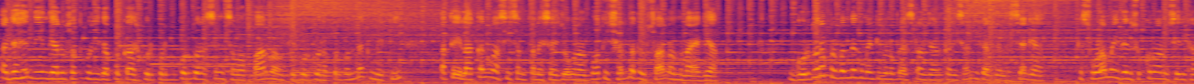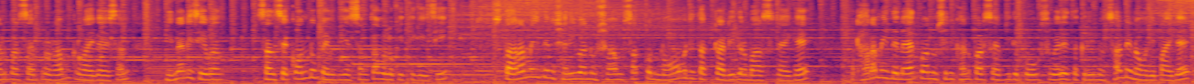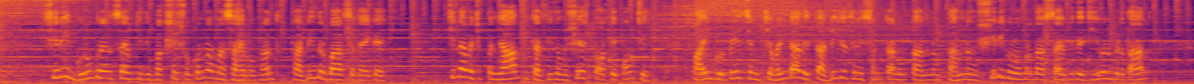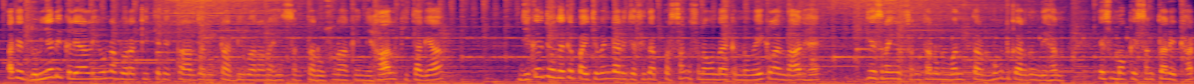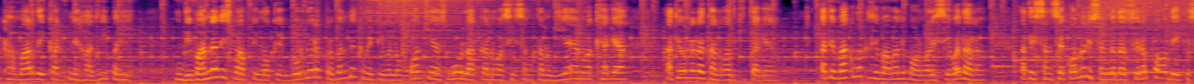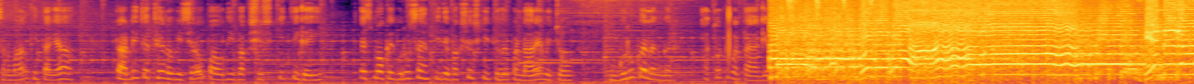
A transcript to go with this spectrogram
ਅਜਿਹੇ ਦੀਨ ਦਿਆਲੂ ਸਤਿਗੁਰੂ ਜੀ ਦਾ ਪ੍ਰਕਾਸ਼ ਗੁਰਪੁਰਬ ਗੁਰਦੁਆਰਾ ਸਿੰਘ ਸਭਾ ਪਾਰਵਾ ਵਿਖੇ ਗੁਰਦੁਆਰਾ ਪ੍ਰਬੰਧਕ ਕਮੇਟੀ ਅਤੇ ਇਲਾਕਾ ਨਿਵਾਸੀ ਸੰਗਤਾਂ ਦੇ ਸਹਿਯੋਗ ਨਾਲ ਬਹੁਤ ਹੀ ਸ਼ਰਧਾ ਤੇ ਉਤਸ਼ਾਹ ਨਾਲ ਮਨਾਇਆ ਗਿਆ। ਗੁਰਦੁਆਰਾ ਪ੍ਰਬੰਧਕ ਕਮੇਟੀ ਵੱਲੋਂ ਪ੍ਰੈਸ ਨਾਲ ਜਾਣਕਾਰੀ ਸਾਂਝੀ ਕਰਦੇ ਦੱਸਿਆ ਗਿਆ ਕਿ 16 ਮਈ ਦਿਨ ਸ਼ੁੱਕਰਵਾਰ ਨੂੰ ਸ੍ਰੀ ਅਖੰਡ ਸਾਹਿਬ ਪ੍ਰੋਗਰਾਮ ਕਰਵਾਏ ਗਏ ਸਨ, ਜਿਨ੍ਹਾਂ ਦੀ ਸੇਵਾ ਸੰਸੇ ਕੋਂਦੂ ਪਿੰਡ ਦੀਆਂ ਸੰਗਤਾਂ ਵੱਲੋਂ ਕੀਤੀ ਗਈ ਸੀ। 17 ਮਈ ਦਿਨ ਸ਼ਨੀਵਾਰ ਨੂੰ ਸ਼ਾਮ 7 ਤੋਂ 9 ਵਜੇ ਤੱਕ ਢਾਡੀ ਦਰਬਾਰ ਸਜਾਏ ਗਏ। 18 ਮਈ ਦਿਨ ਐਤਵਾਰ ਨੂੰ ਸ੍ਰੀ ਅਖੰਡ ਪਾਠ ਸਾਹਿਬ ਜੀ ਦੇ ਭੋਗ ਸਵੇਰੇ ਤਕਰੀਬਨ 9:30 ਵਜੇ ਪਾਏ ਗਏ। ਸ੍ਰੀ ਗੁਰੂ ਗ੍ਰੰਥ ਸਾਹਿਬ ਜੀ ਦੀ ਬਖਸ਼ਿਸ਼ ਹੁਕਮਨਾਮਾ ਸਾਹਿਬ ਉਪਰੰਤ ਢਾਡੀ ਦਰਬਾਰ ਸਜਾਏ ਗਏ। ਜਿਨ੍ਹਾਂ ਵਿੱਚ ਪੰਜਾਬ ਦੀ ਧਰਤੀ ਤੋਂ ਵਿਸ਼ੇਸ਼ ਤੌਰ ਤੇ ਪਹੁੰਚੇ ਭਾਈ ਗੁਰਪ੍ਰੀਤ ਸਿੰਘ ਚਵੰਡਾ ਦੇ ਢਾਡੀ ਜਥੇਰੀ ਸੰਗਤਾਂ ਨੂੰ ਧੰਨ ਧੰਨ ਸ੍ਰੀ ਗੁਰੂ ਅਮਰਦਾਸ ਸਾਹਿਬ ਜੀ ਦੇ ਜੀਵਨ ਬਿਰਤਾਂਤ ਅਤੇ ਦੁਨੀਆ ਦੇ ਕਲਿਆਣ ਲਈ ਉਹਨਾਂ ਦੁਆਰਾ ਕੀਤੇ ਗਏ ਕਾਰਜਾਂ ਨੂੰ ਢਾਡੀ ਵਾਰਾਂ ਰਾਹੀਂ ਸੰਗਤਾਂ ਨੂੰ ਸੁਣਾ ਕੇ ਨਿਹਾਲ ਕੀਤਾ ਗਿਆ। ਜ਼ਿਕਰਯੋਗ ਹੈ ਕਿ ਭਾਈ ਚਵੰਡਾ ਦੇ ਜਥੇ ਦਾ ਪ੍ਰਸੰਗ ਸੁਣਾਉਣ ਦਾ ਇੱਕ ਨਵੇਕਲਾ ਅੰਦਾਜ਼ ਹੈ, ਜਿਸ ਰਾਹੀਂ ਉਹ ਸੰਗਤਾਂ ਨੂੰ ਮੰਤਰ ਮੁਗਧ ਕਰ ਦਿੰਦੇ ਹਨ। ਇਸ ਮੌਕੇ ਸੰਗਤਾਂ ਨੇ ਠਾਠਾ ਮਾਰਦੇ ਇਕੱਠ ਨੇ ਹਾਜ਼ਰੀ ਭਰੀ। ਦੀਵਾਨਾਂ ਦੀ ਸਮਾਪਤੀ ਮੌਕੇ ਗੁਰਦੁਆਰਾ ਪ੍ਰਬੰਧਕ ਕਮੇਟੀ ਵੱਲੋਂ ਪਹੁੰਚੀਆਂ ਸਮੂਹ ਇਲਾਕਾ ਨਿਵਾਸੀ ਸੰਗਤਾਂ ਨੂੰ ਜੀ ਆਇਆਂ ਨੂੰ ਆਖਿਆ ਗਿਆ ਅਤੇ ਉਹਨਾਂ ਦਾ ਧੰਨਵਾਦ ਕੀਤਾ ਗਿਆ ਅਤੇ ਵੱਖ-ਵੱਖ ਸੇਵਾਵਾਂ ਨਿਭਾਉਣ ਵਾਲੇ ਸੇਵਾਦਾਰਾਂ ਅਤੇ ਸੰਸੇ ਦੀ ਸੰਗਤ ਦਾ ਸਿਰੋਪਾਓ ਦੇ ਕੇ ਸਨਮਾਨ ਕੀਤਾ ਗਿਆ। ਢਾਡੀ ਜਥੇ ਨੂੰ ਵੀ ਸਿਰੋਪਾਓ ਦੀ ਬਖਸ਼ਿਸ਼ ਕੀਤੀ ਗਈ। ਇਸ ਮੌਕੇ ਗੁਰੂ ਸਾਹਿਬ ਜੀ ਦੇ ਬਖਸ਼ਿਸ਼ ਕੀਤੇ ਹੋਏ ਭੰਡਾਰਿਆਂ ਵਿੱਚੋਂ ਗੁਰੂ ਕਾ ਲੰਗਰ ਅਤੁੱਟ ਵਰਤਾਇਆ ਗਿਆ। ਗੁਰੂ ਕਾ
